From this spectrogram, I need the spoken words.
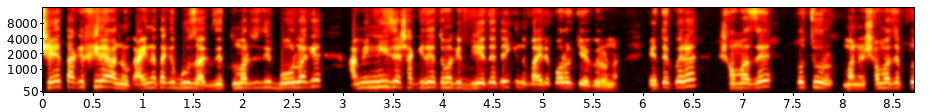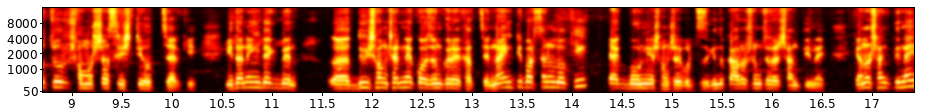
সে তাকে ফিরে আনুক আইনা তাকে বুঝাক যে তোমার যদি বউ লাগে, আমি নিজে সাক্ষী থেকে তোমাকে বিয়ে দিয়ে দেই, কিন্তু বাইরে পরকীয়া করো না। এতে করে সমাজে প্রচুর মানে সমাজে প্রচুর সমস্যা সৃষ্টি হচ্ছে আর কি। ইদানিং দেখবেন দুই সংসার নিয়ে কয়জন করে খাচ্ছে? নাইনটি পার্সেন্ট লোকই এক বউ নিয়ে সংসার করতেছে, কিন্তু কারও সংসারে শান্তি নাই। কেন শান্তি নাই?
